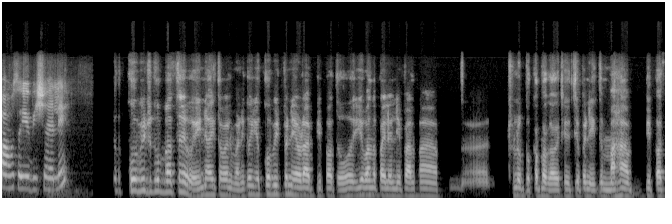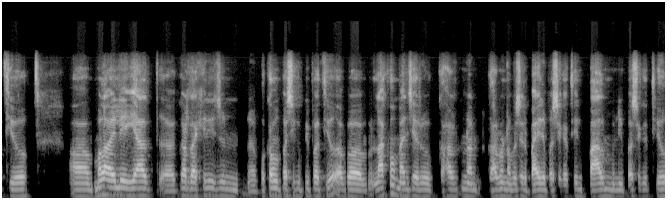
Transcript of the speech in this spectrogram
पाउँछ यो विषयले? कोभिडको मात्रै होइन तपाईँले भनेको। यो कोभिड पनि एउटा विपद हो। योभन्दा पहिला नेपालमा ठुलो भूकम्प गएको थियो। त्यो पनि एकदम महाविपद थियो। मलाई अहिले याद गर्दाखेरि जुन भूकम्प बसेको विपद थियो अब लाखौँ मान्छेहरू घर न घरमा नबसेर बाहिर बसेका थिए पाल मुनि बसेको थियो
